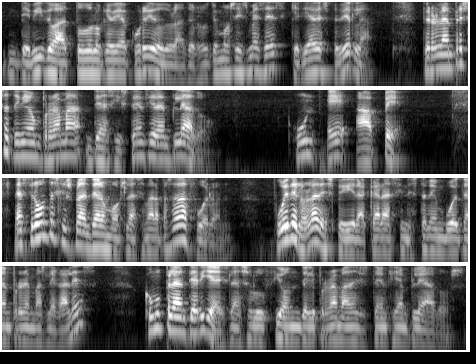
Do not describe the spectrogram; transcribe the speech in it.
debido a todo lo que había ocurrido durante los últimos seis meses, quería despedirla, pero la empresa tenía un programa de asistencia al empleado, un EAP. Las preguntas que os planteamos la semana pasada fueron, ¿puede Lola despedir a Cara sin estar envuelta en problemas legales? ¿Cómo plantearíais la solución del programa de asistencia a empleados?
